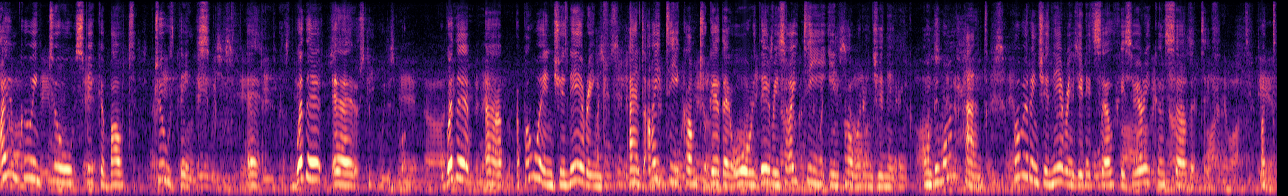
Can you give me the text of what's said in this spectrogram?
I am going to speak about two things. Uh, whether uh, whether uh, power engineering and IT come together or there is IT in power engineering. On the one hand, power engineering in itself is very conservative, but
